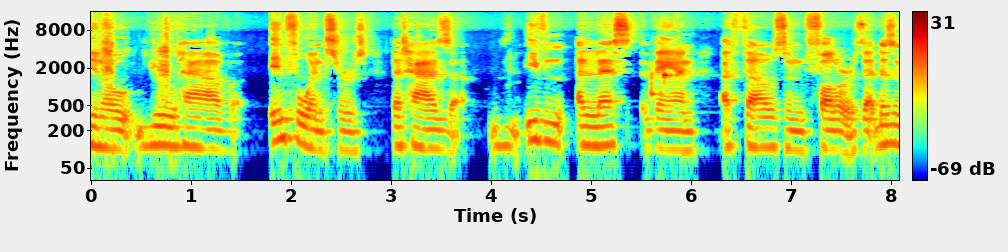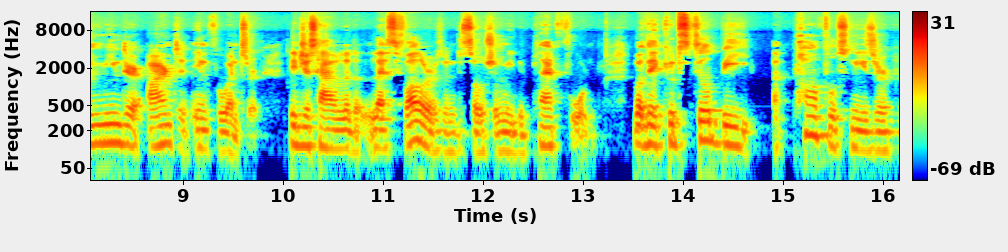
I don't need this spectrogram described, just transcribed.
you know, you have influencers that has even a less than a thousand followers. That doesn't mean there aren't an influencer. They just have a little less followers on the social media platform, but they could still be a powerful sneezer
